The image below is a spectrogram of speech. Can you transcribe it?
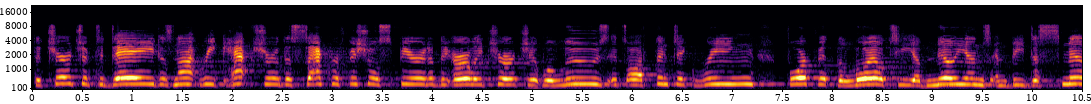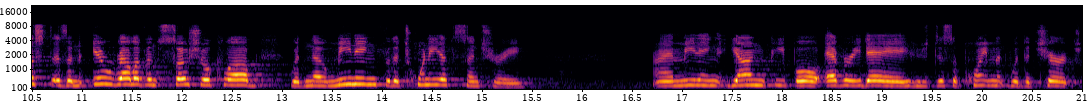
The church of today does not recapture the sacrificial spirit of the early church. It will lose its authentic ring, forfeit the loyalty of millions, and be dismissed as an irrelevant social club with no meaning for the 20th century. I am meeting young people every day whose disappointment with the church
